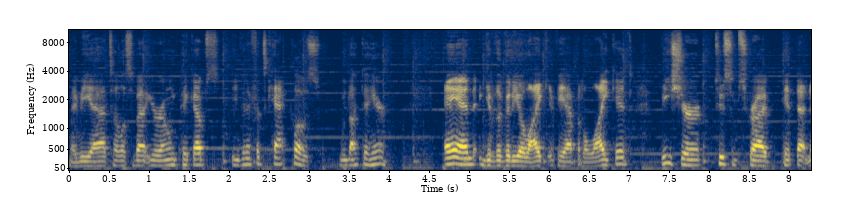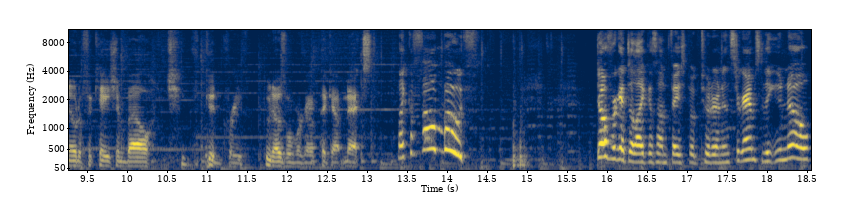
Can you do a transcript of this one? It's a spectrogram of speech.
Maybe uh, tell us about your own pickups, even if it's cat clothes. We'd like to hear. And give the video a like if you happen to like it. Be sure to subscribe, hit that notification bell. Good grief. Who knows what we're going to pick up next. Like a phone booth. Don't forget to like us on Facebook, Twitter, and Instagram so that you know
